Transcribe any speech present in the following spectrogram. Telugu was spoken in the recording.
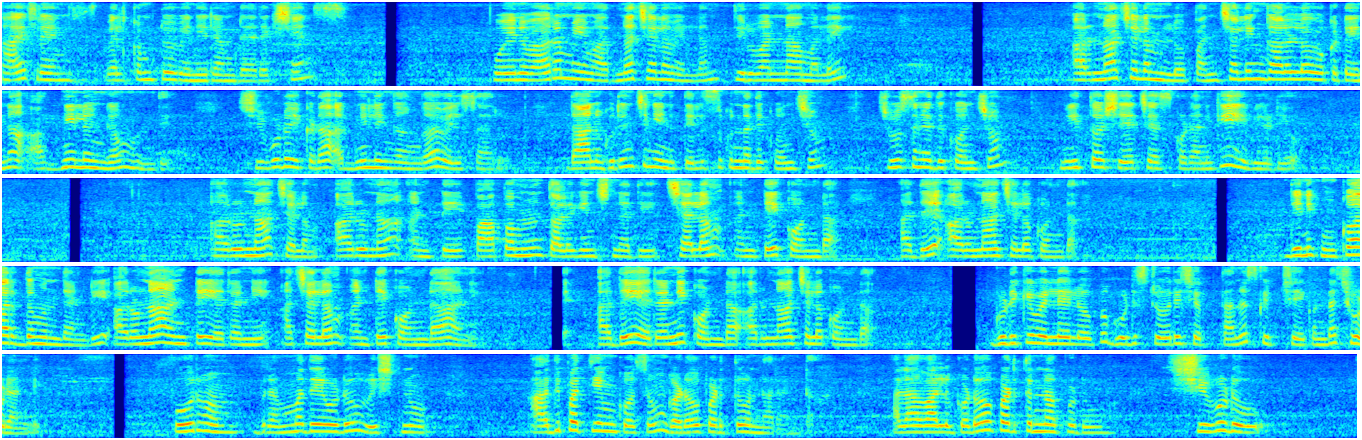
Hi friends welcome to Veniram directions పోయిన వారం మేము అరుణాచలం వెళ్ళాం తిరువన్నామలై. అరుణాచలంలో పంచలింగాలలో ఒకటైన అగ్నిలింగం ఉంది. శివుడు ఇక్కడ అగ్నిలింగంగా వెలిశారు. దాని గురించి నేను తెలుసుకున్నది కొంచెం చూసినది కొంచెం మీతో షేర్ చేసుకోవడానికి ఈ వీడియో. అరుణాచలం అరుణ అంటే పాపమును తొలగించినది చలం అంటే కొండ. అదే అరుణాచల కొండ. దీనికి ఇంకో అర్థం ఉందండి. అరుణ అంటే ఎర్రని అచలం అంటే కొండ అని. అదే ఎర్రని కొండ అరుణాచల కొండ. గుడికి వెళ్ళేలోపు గుడి స్టోరీ చెప్తాను స్కిప్ చేయకుండా చూడండి. పూర్వం బ్రహ్మదేవుడు విష్ణు ఆధిపత్యం కోసం గొడవ పడుతూ ఉన్నారంట. అలా వాళ్ళు గొడవ పడుతున్నప్పుడు శివుడు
